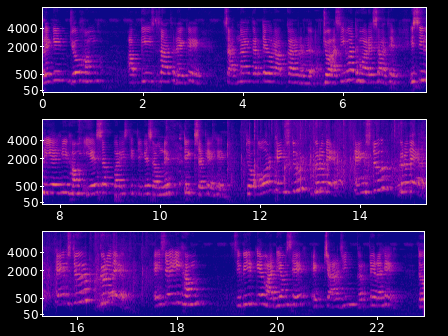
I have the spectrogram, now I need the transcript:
लेकिन जो हम आपके साथ रह के साधनाएँ करते और आपका जो आशीर्वाद हमारे साथ है, इसीलिए ही हम ये सब परिस्थिति के सामने टिक सके हैं। तो और thanks to Gurudev thanks to Gurudev thanks to Gurudev. ऐसे ही हम शिविर के माध्यम से एक चार्जिंग करते रहे। तो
